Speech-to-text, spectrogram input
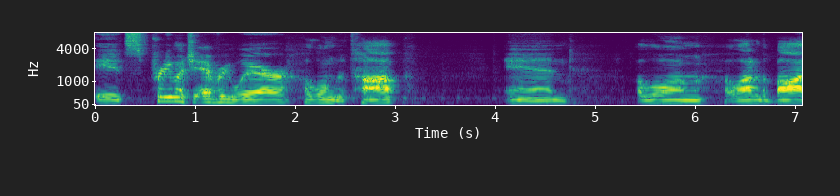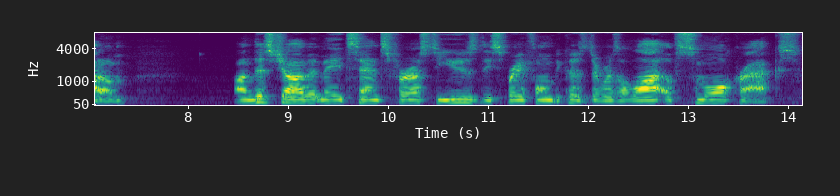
it's pretty much everywhere along the top and along a lot of the bottom. On this job it made sense for us to use the spray foam because there was a lot of small cracks.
